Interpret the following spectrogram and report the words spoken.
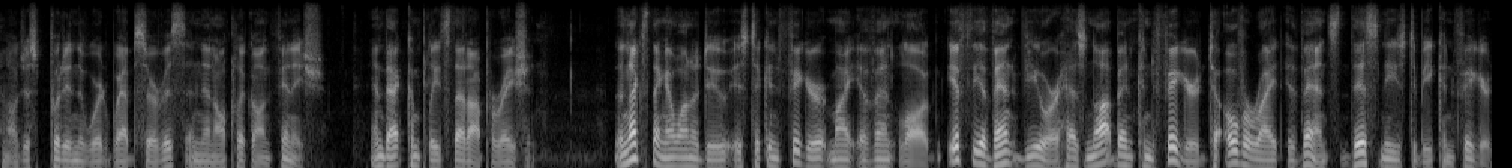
and I'll just put in the word web service, and then I'll click on Finish. And that completes that operation. The next thing I want to do is to configure my event log. If the event viewer has not been configured to overwrite events, this needs to be configured.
